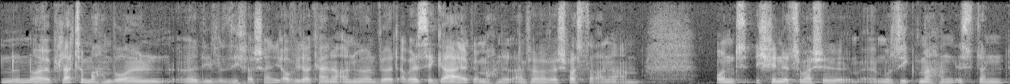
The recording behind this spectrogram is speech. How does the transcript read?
eine neue Platte machen wollen, äh, die sich wahrscheinlich auch wieder keiner anhören wird, aber das ist egal. Wir machen das einfach, weil wir Spaß daran haben. Und ich finde zum Beispiel, äh, Musik machen ist dann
